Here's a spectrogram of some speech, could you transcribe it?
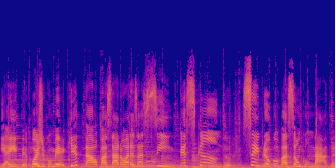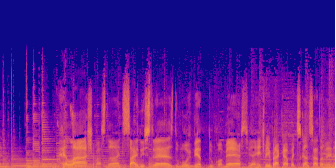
E aí, depois de comer, que tal passar horas assim, pescando, sem preocupação com nada? Relaxa bastante, sai do estresse, do movimento do comércio e a gente vem para cá para descansar também, né?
